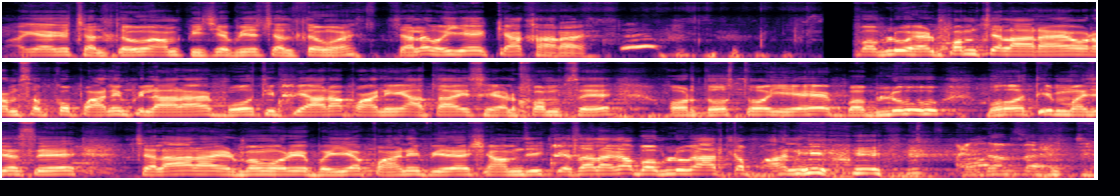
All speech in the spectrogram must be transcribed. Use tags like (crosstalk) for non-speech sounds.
आगे आगे चलते हुए, हम पीछे पीछे चलते हुए चलो भैया क्या खा रहा है? बबलू हेडपम्प चला रहा है और हम सबको पानी पिला रहा है। बहुत ही प्यारा पानी आता है इस हेडपम्प से। और दोस्तों ये है बबलू। बहुत ही मज़े से चला रहा है हेडपम्प और ये भैया पानी पी रहे हैं श्याम जी। कैसा लगा बबलू का आज का पानी? एकदम बेस्ट।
